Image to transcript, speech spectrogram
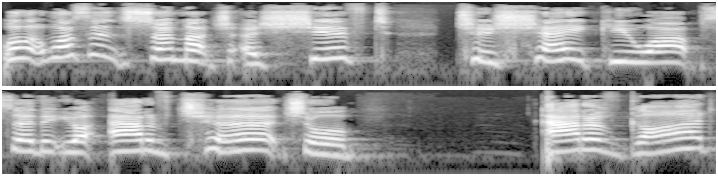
Well, it wasn't so much a shift to shake you up so that you're out of church or out of God.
